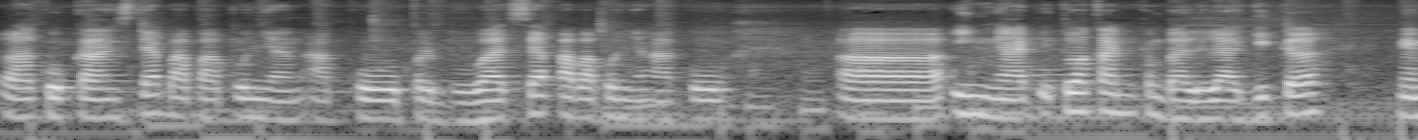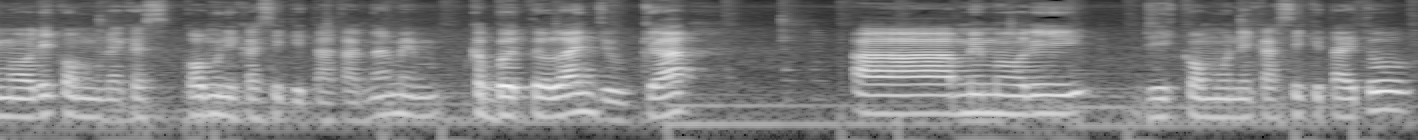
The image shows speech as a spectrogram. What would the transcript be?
lakukan, setiap apa pun yang aku perbuat, setiap apa pun yang aku uh, ingat itu akan kembali lagi ke memori komunikasi komunikasi kita. Karena kebetulan juga uh, memori di komunikasi kita itu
